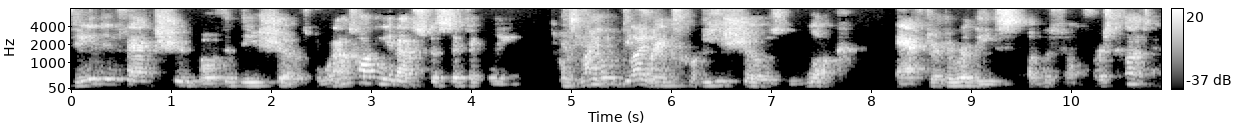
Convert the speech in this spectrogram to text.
did, in fact, shoot both of these shows, but what I'm talking about specifically is how lighting, lighting, different of these shows look after the release of the film First Contact.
